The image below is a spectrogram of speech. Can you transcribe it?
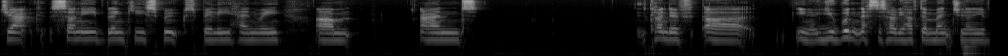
Jack, Sonny, Blinky, Spooks, Billy, Henry, um, and kind of. Uh, you know, you wouldn't necessarily have to mention any of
